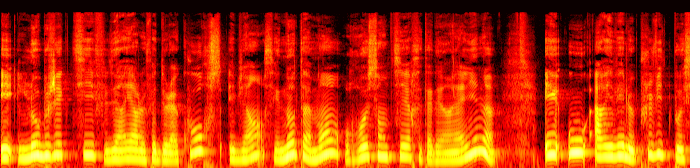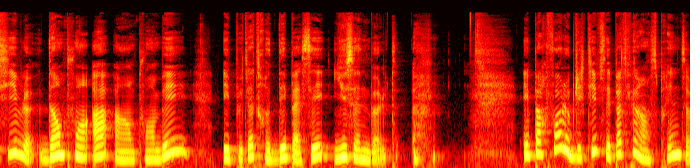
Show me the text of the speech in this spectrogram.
et l'objectif derrière le fait de la course, eh bien c'est notamment ressentir cette adrénaline et ou arriver le plus vite possible d'un point A à un point B et peut-être dépasser Usain Bolt. et parfois l'objectif c'est pas de faire un sprint,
